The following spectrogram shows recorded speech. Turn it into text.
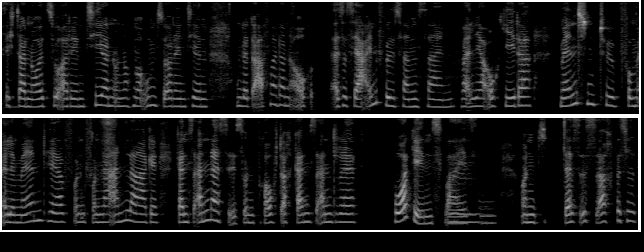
sich Mhm. da neu zu orientieren und nochmal umzuorientieren. Und da darf man dann auch also sehr einfühlsam sein, weil ja auch jeder Menschentyp vom Element her, von, von der Anlage ganz anders ist und braucht auch ganz andere Mhm. Vorgehensweisen. Und das ist auch ein bisschen,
